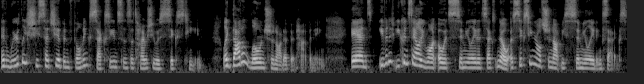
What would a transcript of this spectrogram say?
And weirdly, she said she had been filming sex scenes since the time she was 16. Like, that alone should not have been happening. And even if you can say all you want, oh, it's simulated sex. No, a 16 year old should not be simulating sex.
